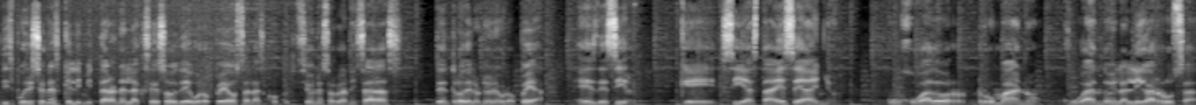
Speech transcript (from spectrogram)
disposiciones que limitaran el acceso de europeos a las competiciones organizadas dentro de la Unión Europea. Es decir, que si hasta ese año un jugador rumano jugando en la liga rusa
